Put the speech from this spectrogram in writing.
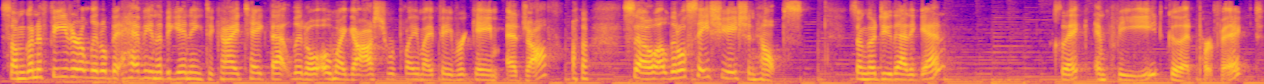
So I'm going to feed her a little bit heavy in the beginning to kind of take that little, oh my gosh, we're playing my favorite game edge off. so a little satiation helps. So I'm going to do that again. Click and feed. Good, perfect.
